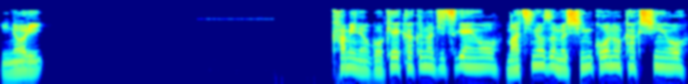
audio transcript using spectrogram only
祈り。神のご計画の実現を待ち望む信仰の確信を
